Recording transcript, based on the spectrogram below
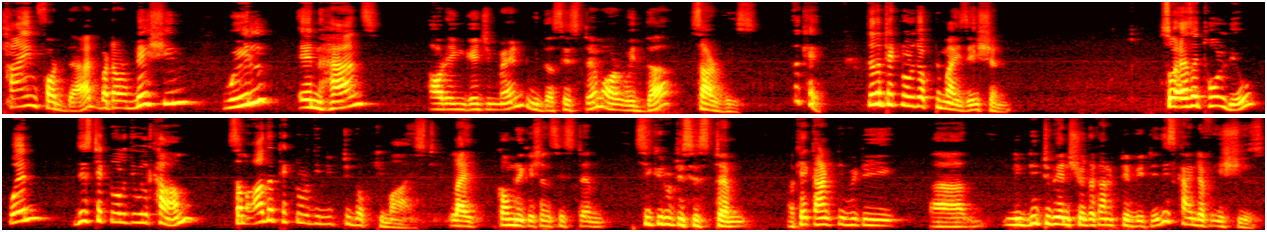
time for that, but our machine will enhance our engagement with the system or with the service. Okay. Then the technology optimization. So as I told you, when this technology will come, some other technology need to be optimized, like communication system, security system, okay, connectivity, uh, need, to be ensured the connectivity, these kind of issues,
